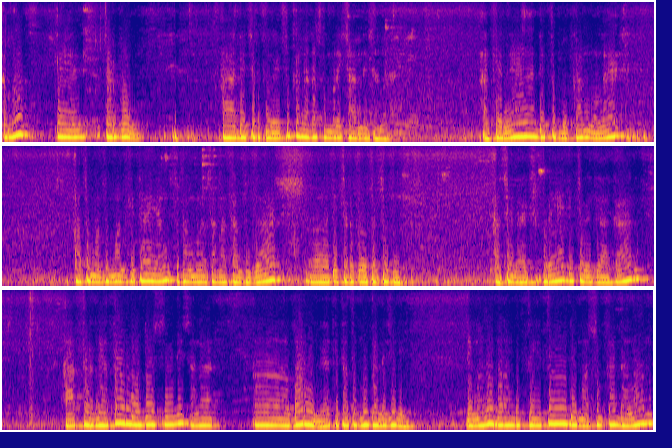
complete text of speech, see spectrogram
apa? Ke Cerbu. Uh, di Cerbu itu kan ada pemeriksaan di sana. Akhirnya ditemukan oleh teman-teman kita yang sedang melaksanakan tugas uh, di Cerbu tersebut. Hasil ekspre dicurigakan, uh, ternyata modus ini sangat uh, baru ya kita temukan di sini, di mana barang bukti itu dimasukkan dalam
